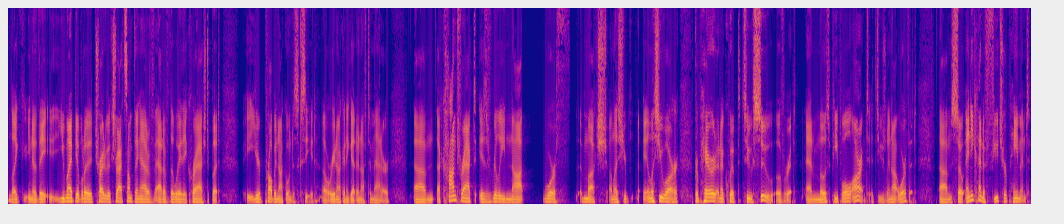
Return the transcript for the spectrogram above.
Like you know, they you might be able to try to extract something out of out of the way they crashed, but you're probably not going to succeed, or you're not going to get enough to matter. Um, a contract is really not worth much unless you unless you are prepared and equipped to sue over it, and most people aren't. It's usually not worth it. Um, so any kind of future payment,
